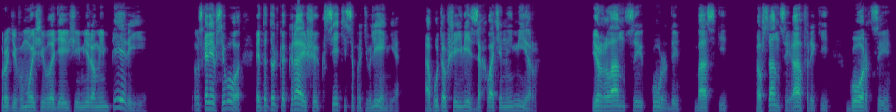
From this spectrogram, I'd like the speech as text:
против мощи владеющей миром империи? Ну, скорее всего, это только краешек сети сопротивления, опутавшей весь захваченный мир. Ирландцы, курды, баски, повстанцы Африки, горцы.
